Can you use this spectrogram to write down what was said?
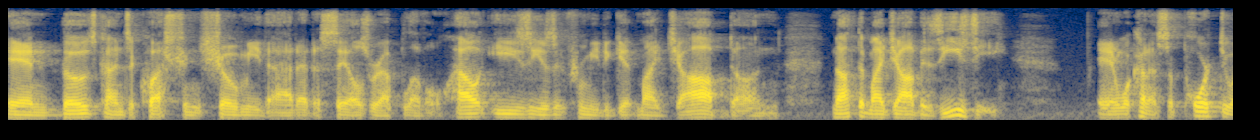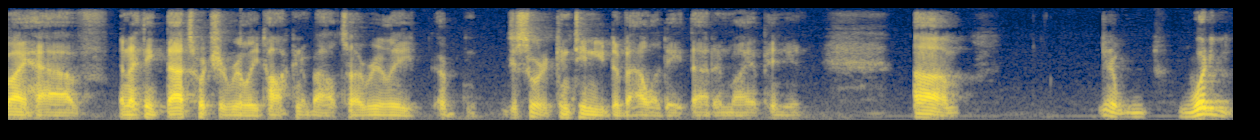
And those kinds of questions show me that at a sales rep level. How easy is it for me to get my job done? Not that my job is easy, and what kind of support do I have? And I think that's what you're really talking about. So I really uh, just sort of continue to validate that, in my opinion. Um, you know, what do you,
